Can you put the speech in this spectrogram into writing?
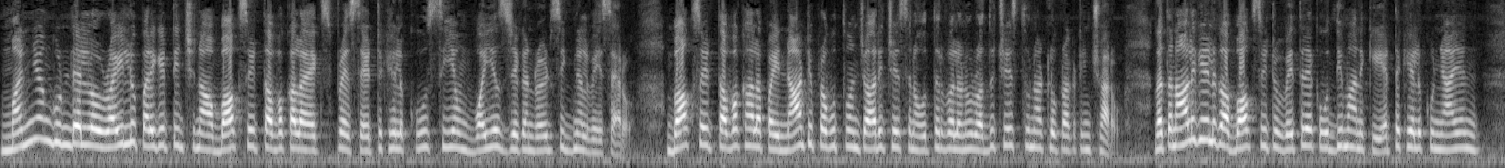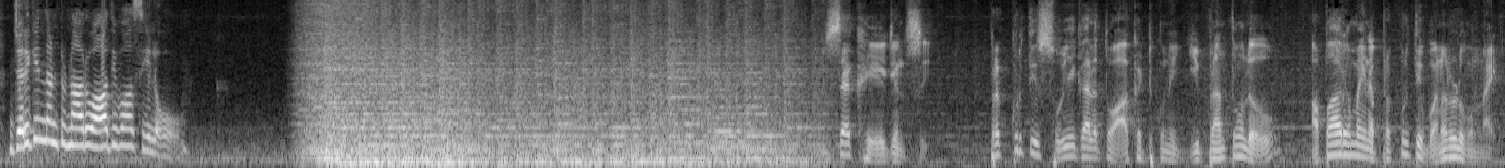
మన్యం గుండెల్లో రైళ్ళు పరిగెట్టించిన బాక్సైట్ తవ్వకాల ఎక్స్ప్రెస్ ఎట్టకేలకు CM YS Jagan red signal వేశారు. బాక్సైట్ తవ్వకాలపై నాటి ప్రభుత్వం జారీ చేసిన ఉత్తర్వులను రద్దు చేస్తున్నట్లు ప్రకటించారు. గత నాలుగేళ్ళుగా బాక్సైట్ వ్యతిరేక ఉద్యమానికి ఎట్టకేలకు న్యాయం జరిగిందంటున్నారు ఆదివాసీలు. విశాఖ ఏజెన్సీ ప్రకృతి సోయగాలతో ఆకట్టుకునే ఈ ప్రాంతంలో అపారమైన ప్రకృతి వనరులు ఉన్నాయి.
